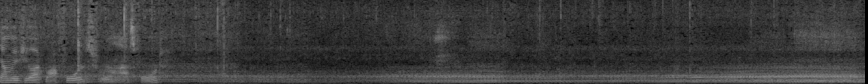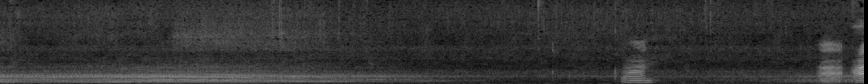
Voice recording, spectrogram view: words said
Tell me if you like my Ford. It's a real nice Ford. Come on. Uh, I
